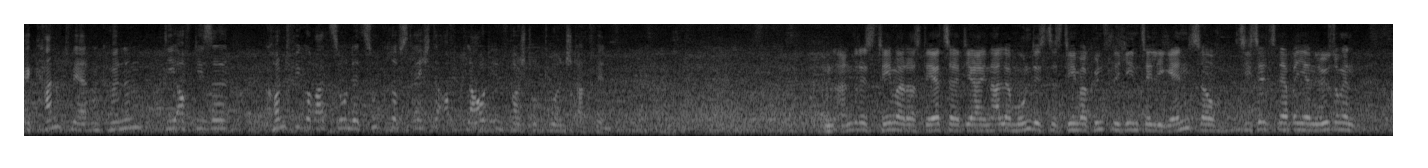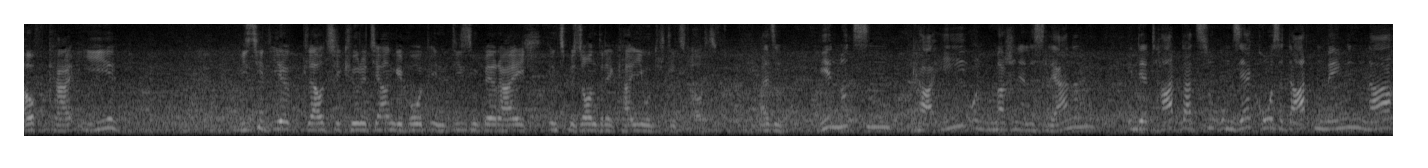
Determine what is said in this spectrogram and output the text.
erkannt werden können, die auf diese Konfiguration der Zugriffsrechte auf Cloud-Infrastrukturen stattfinden. Ein anderes Thema, das derzeit ja in aller Munde ist, das Thema künstliche Intelligenz. Auch Sie setzen ja bei Ihren Lösungen auf KI. Wie sieht Ihr Cloud Security Angebot in diesem Bereich, insbesondere KI unterstützt aus? Also wir nutzen KI und maschinelles Lernen in der Tat dazu, um sehr große Datenmengen nach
